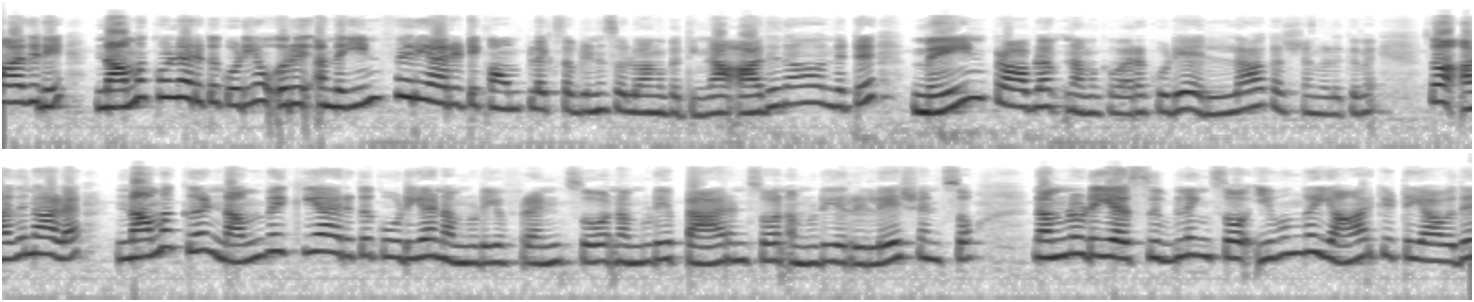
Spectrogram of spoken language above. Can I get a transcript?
மாதிரி நமக்குள்ள இருக்கக்கூடிய ஒரு அந்த இன்ஃபீரியாரிட்டி காம்ப்ளெக்ஸ் அப்படின்னு சொல்லுவாங்க பார்த்தீங்களா அதுதான் வந்துட்டு மெயின் ப்ராப்ளம் நமக்கு வரக்கூடிய எல்லா கஷ்டங்களுக்குமே. ஸோ அதனால நமக்கு நம்பிக்கையாக இருக்கக்கூடிய நம்மளுடைய ஃப்ரெண்ட்ஸோ நம்மளுடைய பேரண்ட்ஸோ நம்மளுடைய ரிலேஷன்ஸோ நம்மளுடைய சிப்ளிங்ஸோ இவங்க யார்கிட்டையாவது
